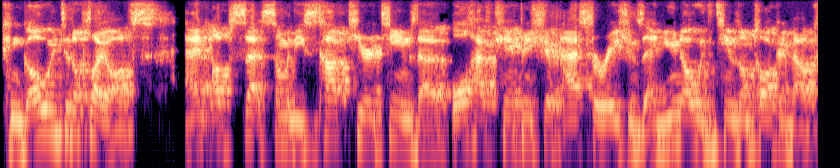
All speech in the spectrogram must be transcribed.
can go into the playoffs and upset some of these top tier teams that all have championship aspirations. And you know who the teams I'm talking about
